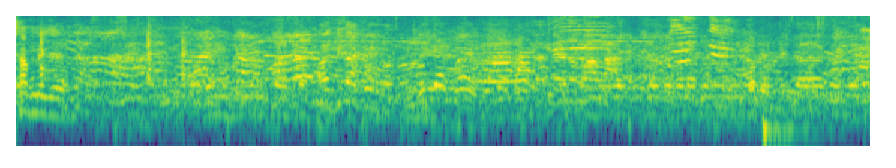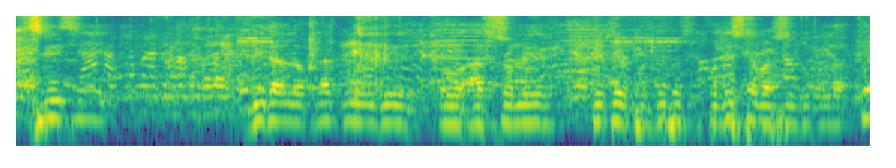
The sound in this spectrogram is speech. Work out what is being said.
সামনে শ্রী শ্রী বিদা লোকনাথ মন্দির ও আশ্রমের তৃতীয় প্রতিষ্ঠা- প্রতিষ্ঠাবার্ষিকী উপলক্ষে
